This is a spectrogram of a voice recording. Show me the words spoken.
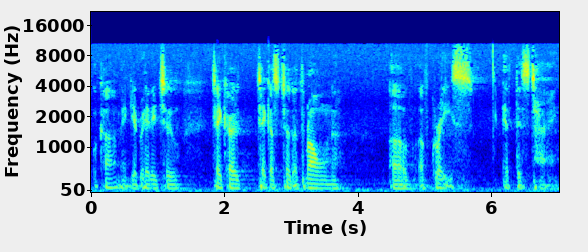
will come and get ready to take her, take us to the throne of, of grace at this time.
